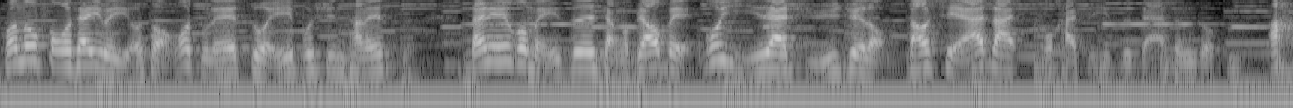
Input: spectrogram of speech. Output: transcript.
广东佛山一位又说，我做的最不寻常的事，当年有个妹子向我表白，我毅然拒绝了，到现在我还是一只单身狗啊！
